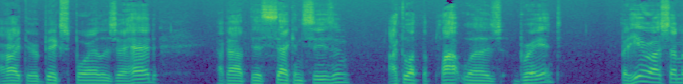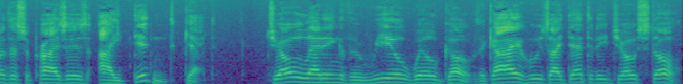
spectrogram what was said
All right, there are big spoilers ahead about this second season. I thought the plot was brilliant, but here are some of the surprises I didn't get. Joe letting the real Will go, the guy whose identity Joe stole.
